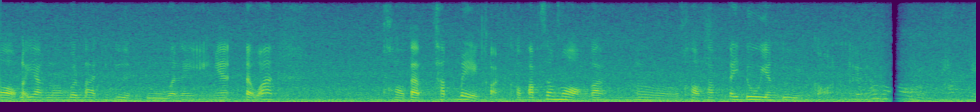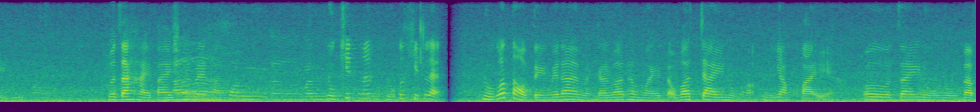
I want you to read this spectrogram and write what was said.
บอกก็อยากลองบทบาทอื่นๆดูอะไรอย่างเงี้ย แต่ว่าขอแบบพักเบรกก่อน ขอพักสมองก่อนเออขอพักไปดูอย่างอื่นก่อน แต่ถ้าเราแบบพักเบรกไปมันจะหายไปใช่ไหมคะคนเออมันหนูคิดนะหนูก็คิดแหละ หนูก็ตอบตัวเองไม่ได้เหมือนกันว่าทำไม แต่ว่าใจหนูอะหนูอยากไปอะเออใจหนูหนูแบบ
